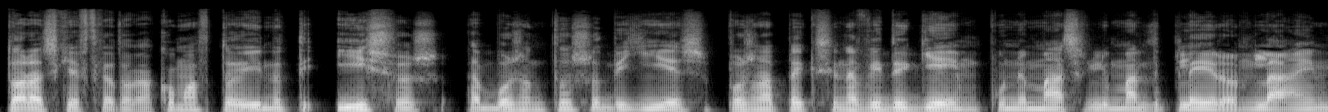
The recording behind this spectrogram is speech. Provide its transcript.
Τώρα σκέφτηκα. Το κακό με αυτό είναι ότι ίσως θα μπορούσα να του δώσω οδηγίες πώς να παίξει ένα video game που είναι massively multiplayer online.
